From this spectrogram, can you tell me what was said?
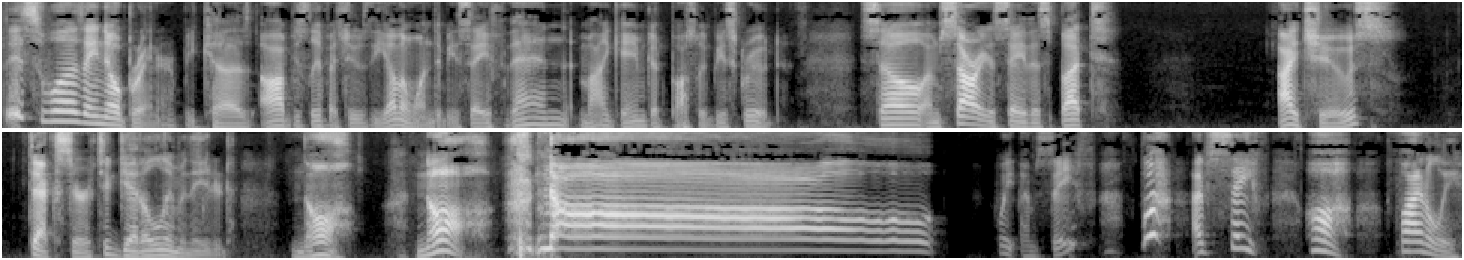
this was a no-brainer, because obviously if I choose the other one to be safe, then my game could possibly be screwed. So, I'm sorry to say this, but I choose Dexter to get eliminated. No! No! No! Wait, I'm safe? I'm safe! Oh, finally.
